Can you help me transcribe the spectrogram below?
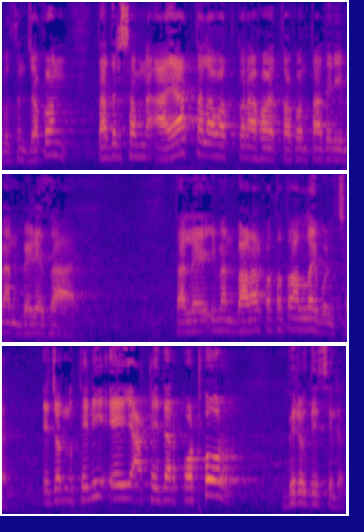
বলছেন, যখন তাদের সামনে আয়াত তালাবাত করা হয়, তখন তাদের ইমান বেড়ে যায়। তাহলে ইমান বাড়ার কথা তো আল্লাহ বলছেন। এজন্য তিনি এই আকিদার কঠোর বিরোধী ছিলেন।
